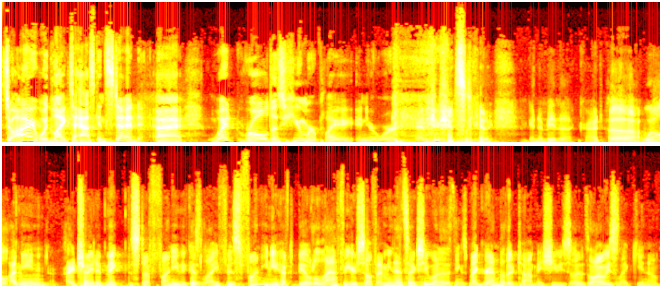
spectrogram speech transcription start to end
So I would like to ask instead, uh, what role does humor play in your work? it's going to be the crowd. Uh, well, I mean, I try to make the stuff funny because life is funny and you have to be able to laugh at yourself. I mean, that's actually one of the things my grandmother taught me. She was was always like, you know,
